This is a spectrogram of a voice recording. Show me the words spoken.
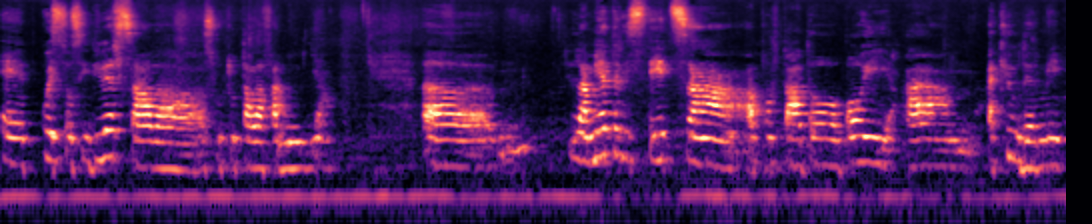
e questo si riversava su tutta la famiglia. Uh, la mia tristezza ha portato poi a, a, chiudermi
